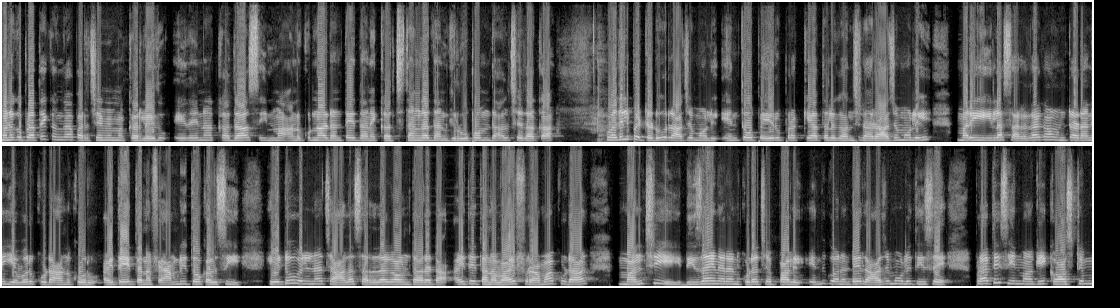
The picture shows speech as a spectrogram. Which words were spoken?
మనకు ప్రత్యేకంగా పరిచయం ఏమక్కర్లేదు. ఏదైనా కథ సినిమా అనుకున్నాడంటే దానికి ఖచ్చితంగా దానికి రూపం దాల్చేదాకా వదిలిపెట్టడు రాజమౌళి. ఎంతో పేరు ప్రఖ్యాతలు గాంచిన రాజమౌళి మరి ఇలా సరదాగా ఉంటాడని ఎవరు కూడా అనుకోరు. అయితే తన ఫ్యామిలీతో కలిసి ఎటు వెళ్ళినా చాలా సరదాగా ఉంటారట. అయితే తన వైఫ్ రమ కూడా మంచి డిజైనర్ అని కూడా చెప్పాలి. ఎందుకు అనంటే రాజమౌళి తీసే ప్రతి సినిమాకి కాస్ట్యూమ్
